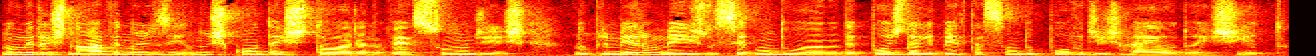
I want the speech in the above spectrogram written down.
Números 9 nos, nos, conta a história. No verso 1 diz: No primeiro mês do segundo ano, depois da libertação do povo de Israel do Egito,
